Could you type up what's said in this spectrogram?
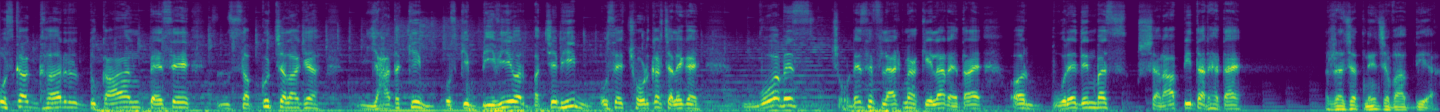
उसका घर, दुकान, पैसे, सब कुछ चला गया। यहाँ तक कि उसकी बीवी और बच्चे भी उसे छोड़कर चले गए। वो अब इस छोटे से फ्लैट में अकेला रहता है और पूरे दिन बस शराब पीता रहता है। रजत ने जवाब दिया,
